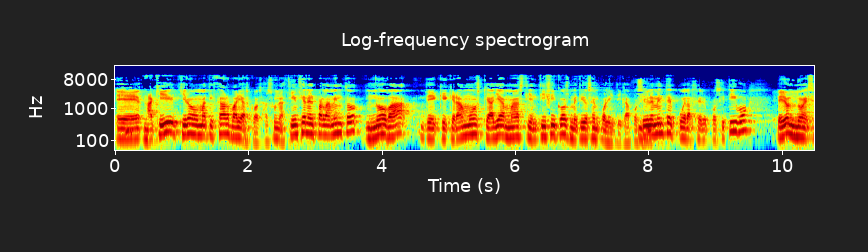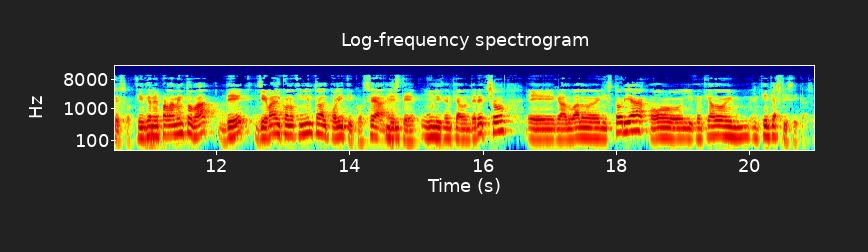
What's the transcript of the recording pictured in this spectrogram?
Eh, aquí quiero matizar varias cosas. Una, ciencia en el Parlamento no va de que queramos que haya más científicos metidos en política. Posiblemente pueda ser positivo, pero no es eso. Ciencia en el Parlamento va de llevar el conocimiento al político, sea este un licenciado en Derecho, eh, graduado en Historia o licenciado en, Ciencias Físicas.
